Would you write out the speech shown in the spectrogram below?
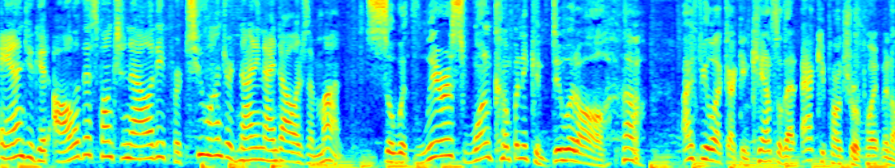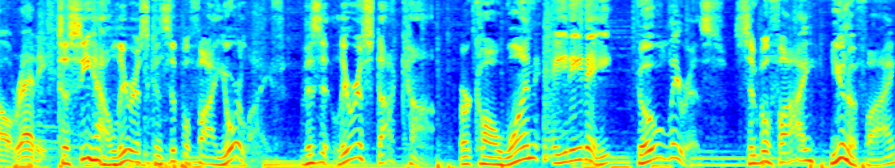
And you get all of this functionality for $299 a month. So with Lyris, one company can do it all. Huh. I feel like I can cancel that acupuncture appointment already. To see how Lyris can simplify your life, visit Lyris.com or call 1 888 GO Lyris. Simplify, unify,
